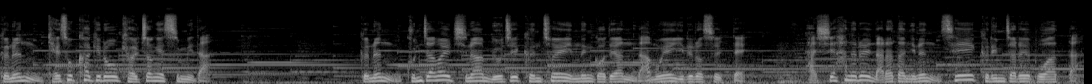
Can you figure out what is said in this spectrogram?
그는 계속하기로 결정했습니다. 그는 군장을 지나 묘지 근처에 있는 거대한 나무에 이르렀을 때 다시 하늘을 날아다니는 새의 그림자를 보았다.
